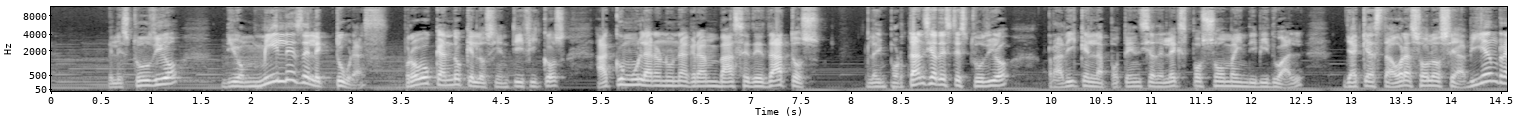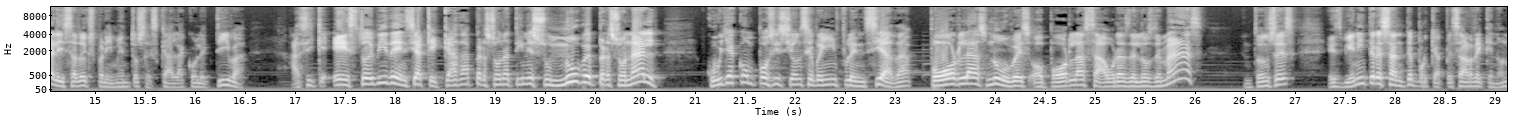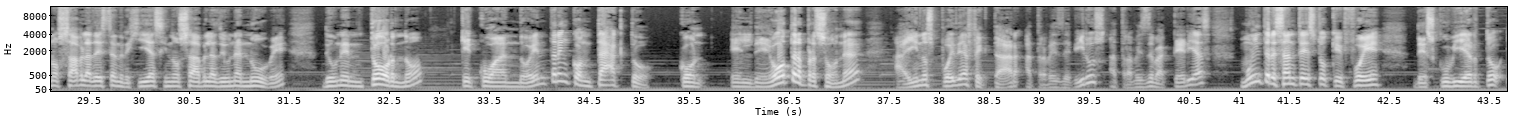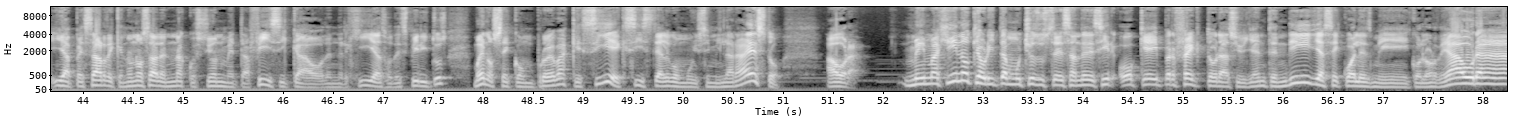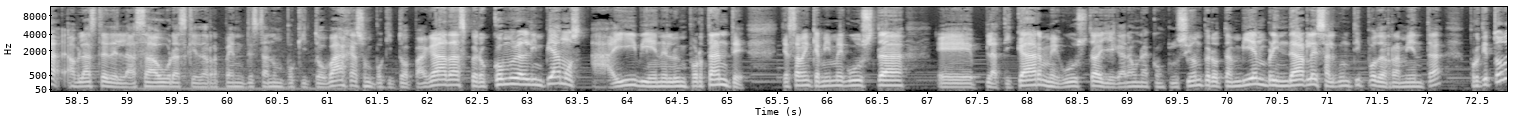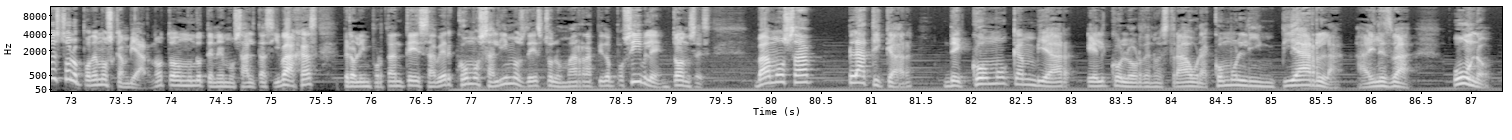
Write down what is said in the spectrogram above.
El estudio dio miles de lecturas, provocando que los científicos acumularan una gran base de datos, la importancia de este estudio radica en la potencia del exposoma individual, ya que hasta ahora solo se habían realizado experimentos a escala colectiva. Así que esto evidencia que cada persona tiene su nube personal, cuya composición se ve influenciada por las nubes o por las auras de los demás. Entonces, es bien interesante porque a pesar de que no nos habla de esta energía, sí nos habla de una nube, de un entorno que cuando entra en contacto con el de otra persona, ahí nos puede afectar a través de virus, a través de bacterias. Muy interesante esto que fue descubierto y a pesar de que no nos habla en una cuestión metafísica o de energías o de espíritus, bueno, se comprueba que sí existe algo muy similar a esto. Ahora, me imagino que ahorita muchos de ustedes han de decir, ok, perfecto, Horacio, ya entendí, ya sé cuál es mi color de aura, hablaste de las auras que de repente están un poquito bajas, un poquito apagadas, pero ¿cómo las limpiamos? Ahí viene lo importante. Ya saben que a mí me gusta eh, platicar, me gusta llegar a una conclusión, pero también brindarles algún tipo de herramienta, porque todo esto lo podemos cambiar, ¿no? Todo el mundo tenemos altas y bajas, pero lo importante es saber cómo salimos de esto lo más rápido posible. Entonces, vamos a platicar de cómo cambiar el color de nuestra aura, cómo limpiarla. Ahí les va. Uno,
